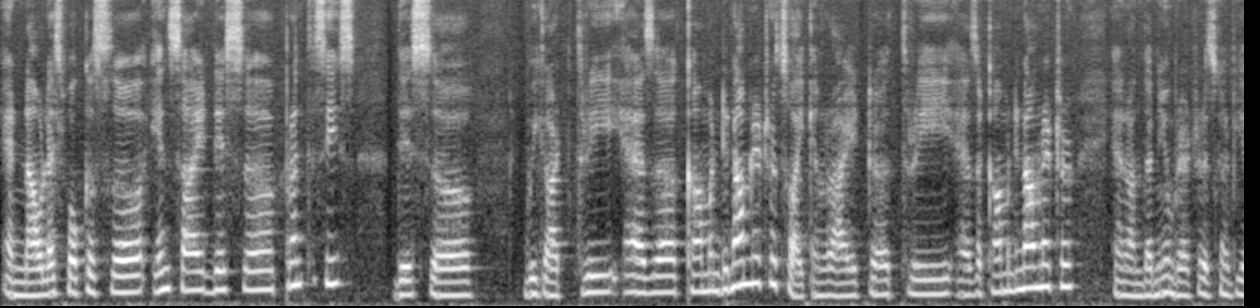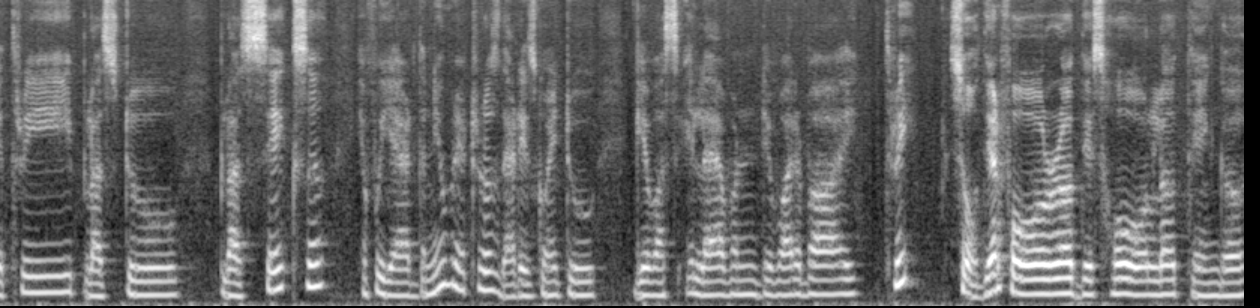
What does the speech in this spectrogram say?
And now let's focus uh, inside this parentheses. This we got 3 as a common denominator so I can write 3 as a common denominator. And on the numerator it's going to be a 3 plus 2 plus 6 if we add the numerators that is going to give us 11 divided by 3 so therefore uh, this whole uh, thing uh,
